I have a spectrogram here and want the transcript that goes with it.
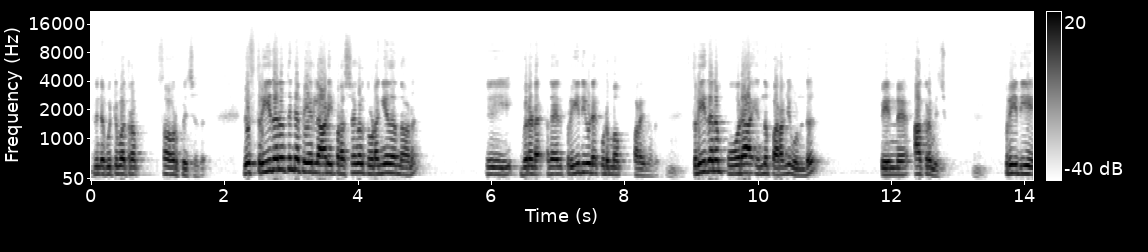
ഇതിന്റെ കുറ്റപത്രം സമർപ്പിച്ചത്. ഇത് സ്ത്രീധനത്തിന്റെ പേരിലാണ് ഈ പ്രശ്നങ്ങൾ തുടങ്ങിയതെന്നാണ് ഈ ഇവരുടെ അതായത് പ്രീതിയുടെ കുടുംബം പറയുന്നത്. സ്ത്രീധനം പോരാ എന്ന് പറഞ്ഞുകൊണ്ട് പിന്നെ ആക്രമിച്ചു. പ്രീതിയെ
